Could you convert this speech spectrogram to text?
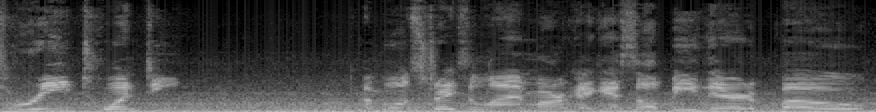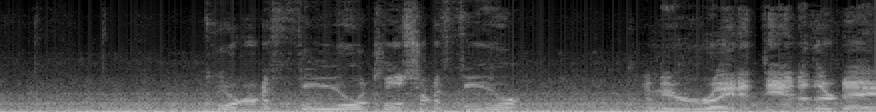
3:20. I'm going straight to Landmark. I guess I'll be there at about quarter to four, closer to four. It's gonna be right at the end of their day.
